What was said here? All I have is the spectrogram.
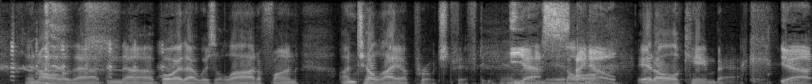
and all of that, and uh, boy, that was a lot of fun until I approached fifty. And Yes, it all, I know. it all came back. Yeah,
